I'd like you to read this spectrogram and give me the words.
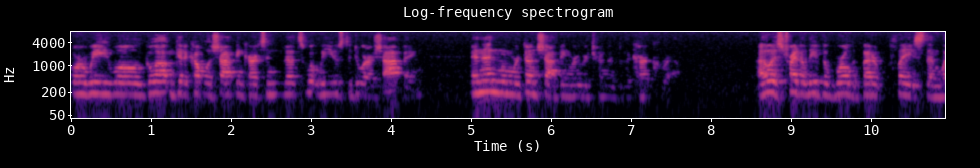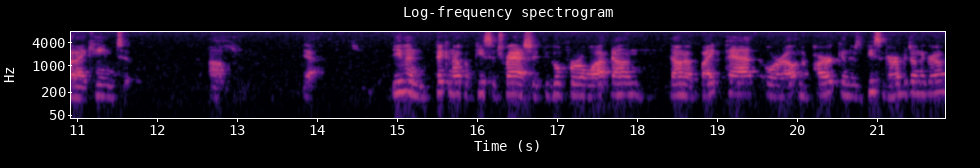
Or we will go out and get a couple of shopping carts, and that's what we use to do our shopping. And then when we're done shopping, we return them to the cart corral. I always try to leave the world a better place than what I came to. Um, yeah. Even picking up a piece of trash, if you go for a walk down down a bike path or out in a park and there's a piece of garbage on the ground,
